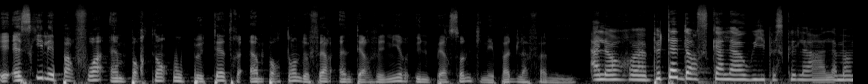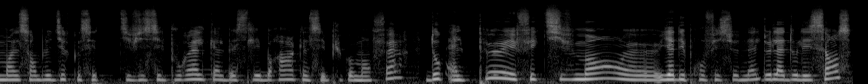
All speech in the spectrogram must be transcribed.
Et est-ce qu'il est parfois important ou peut-être important de faire intervenir une personne qui n'est pas de la famille? Alors euh, peut-être dans ce cas-là, oui, parce que la, la maman, elle semble dire que c'est difficile pour elle, qu'elle baisse les bras, qu'elle ne sait plus comment faire. Donc elle peut effectivement, euh, il y a des professionnels de l'adolescence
